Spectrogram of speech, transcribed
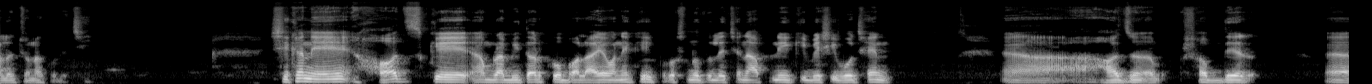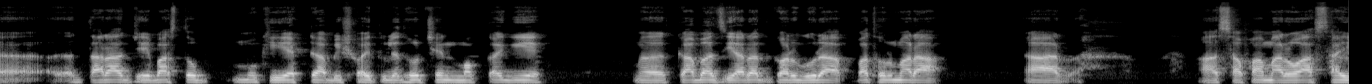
আলোচনা করেছি। সেখানে হজকে আমরা বিতর্ক বলায় অনেকেই প্রশ্ন তুলেছেন, আপনি কি বেশি বোঝেন? হজ শব্দের তারা যে বাস্তবমুখী একটা বিষয় তুলে ধরছেন, মক্কায় গিয়ে কাবা জিয়ারাত, গড়গুড়া পাথর মারা আর সাফা মারোয়া, সাই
